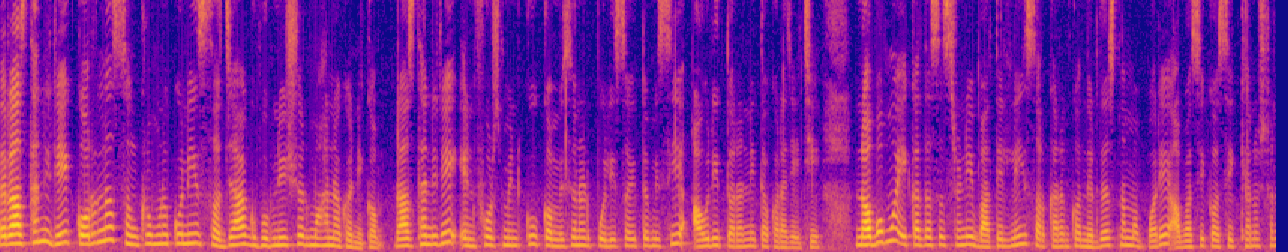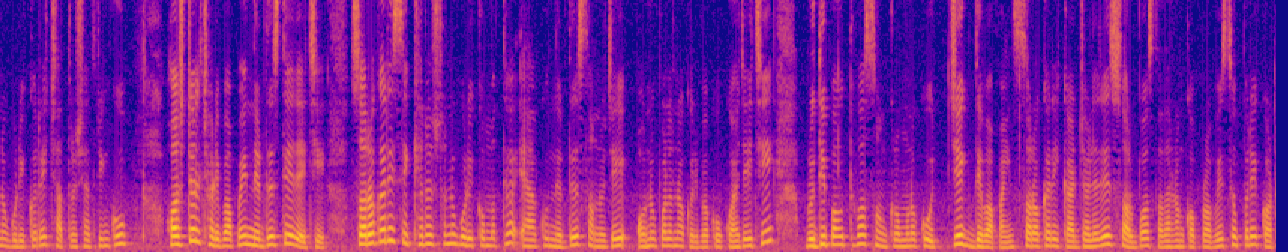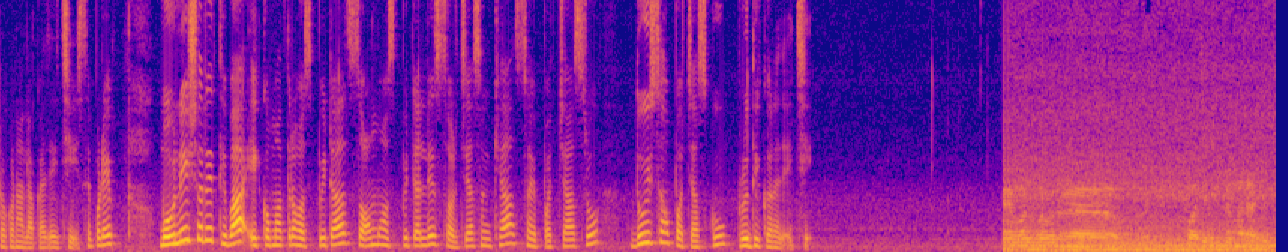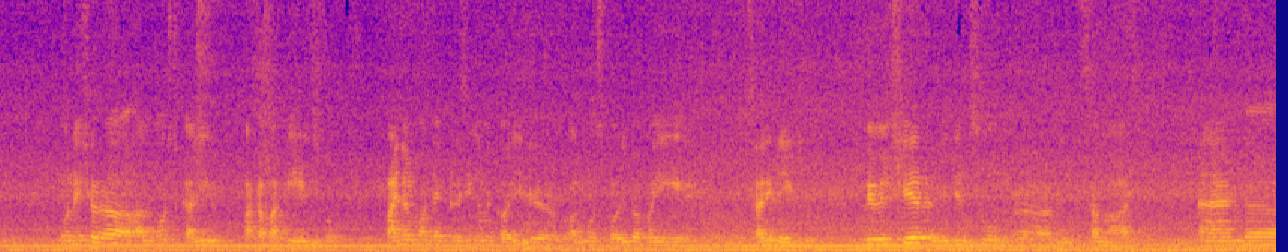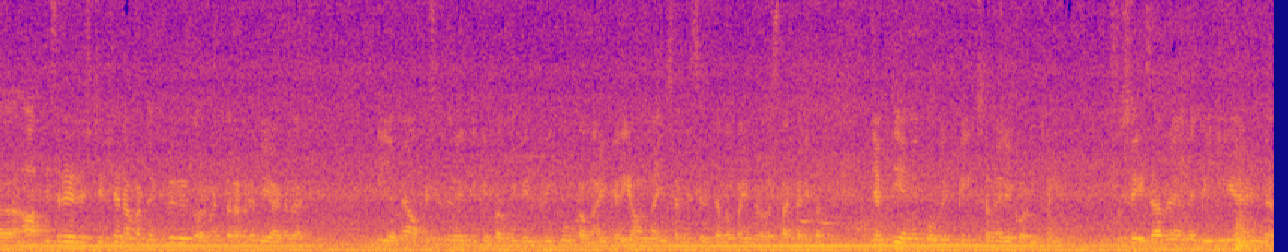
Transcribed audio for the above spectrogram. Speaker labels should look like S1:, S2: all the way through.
S1: ରାଜଧାନୀରେ କରୋନା ସଂକ୍ରମଣକୁ ନେଇ ସଜାଗ ଭୁବନେଶ୍ୱର ମହାନଗର ନିଗମ ରାଜଧାନୀରେ ଏନ୍ଫୋର୍ସମେଣ୍ଟକୁ କମିଶନର ପୁଲିସ୍ ସହିତ ମିଶି ଆହୁରି ତ୍ୱରାନ୍ୱିତ କରାଯାଇଛି ନବମ ଏକାଦଶ ଶ୍ରେଣୀ ବାତିଲ ନେଇ ସରକାରଙ୍କ ନିର୍ଦ୍ଦେଶନାମା ପରେ ଆବାସିକ ଶିକ୍ଷାନୁଷ୍ଠାନଗୁଡ଼ିକରେ ଛାତ୍ରଛାତ୍ରୀଙ୍କୁ ହଷ୍ଟେଲ ଛାଡ଼ିବା ପାଇଁ ନିର୍ଦ୍ଦେଶ ଦିଆଯାଇଛି ସରକାରୀ ଶିକ୍ଷାନୁଷ୍ଠାନଗୁଡ଼ିକ ମଧ୍ୟ ଏହାକୁ ନିର୍ଦ୍ଦେଶ ଅନୁଯାୟୀ ଅନୁପାଳନ କରିବାକୁ କୁହାଯାଇଛି ବୃଦ୍ଧି ପାଉଥିବା ସଂକ୍ରମଣକୁ ଚେକ୍ ଦେବା ପାଇଁ ସରକାରୀ କାର୍ଯ୍ୟାଳୟରେ ସର୍ବସାଧାରଣଙ୍କ ପ୍ରବେଶ ଉପରେ କଟକଣା ଲଗାଯାଇଛି ସେପଟେ ଭୁବନେଶ୍ୱରରେ ଥିବା ଏକମାତ୍ର ହସ୍ପିଟାଲ ସମ୍ ହସ୍ପିଟାଲରେ ଶଯ୍ୟା ସଂଖ୍ୟା ଶହେ ପଚାଶରୁ ଦୁଇଶହ ପଚାଶକୁ ବୃଦ୍ଧି କରାଯାଇଛି
S2: ପଜିଟିଭ୍ ନମ୍ବର ଆସିଛି ଭୁବନେଶ୍ୱର ଅଲମୋଷ୍ଟ କାଲି ପାଖାପାଖି ହେଇଯିବ ଫାଇନାଲ୍ କଣ୍ଟାକ୍ଟ ଟ୍ରେସିଂ ଆମେ କରି ଅଲମୋଷ୍ଟ କରିବା ପାଇଁ ସାରି ଦେଇଛୁ we will share within soon some hours and office रे रिस्ट्रिक्शन अपन देखिए गवर्नमेंट तरफ रे भी आर्डर अछि कि हमें ऑफिस रे कि पब्लिक एंट्री को कमाई करी ऑनलाइन सर्विसेज देवा जब भी हमें कोविड पीक समय રેકોર્ડ થયું તો સે હિસાબે અમે બીજી એન્ડ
